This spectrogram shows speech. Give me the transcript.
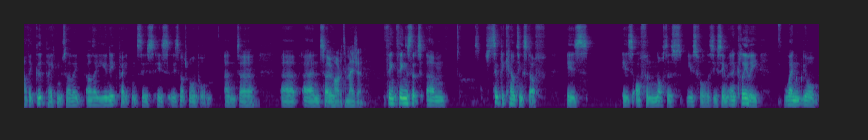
are they good patents? Are they are they unique patents? Is is is much more important, and uh, uh, and so harder to measure. Think, things that um, simply counting stuff is is often not as useful as you seem, and clearly, when your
